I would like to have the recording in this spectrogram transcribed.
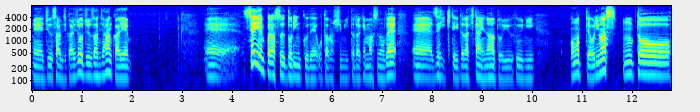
えー、13時会場、13時半開演、えー、1000円プラスドリンクでお楽しみいただけますので、えー、ぜひ来ていただきたいなというふうに思っております。うんと、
